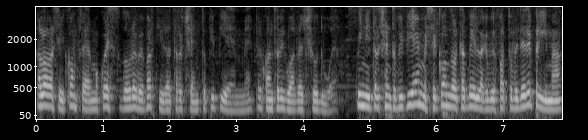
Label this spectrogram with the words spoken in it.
allora sì confermo questo dovrebbe partire a 300 ppm per quanto riguarda il CO2 quindi 300 ppm secondo la tabella che vi ho fatto vedere prima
